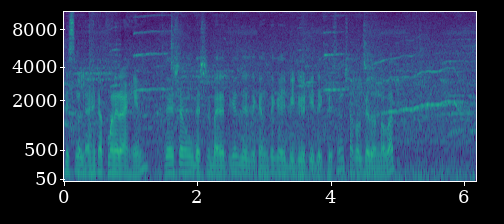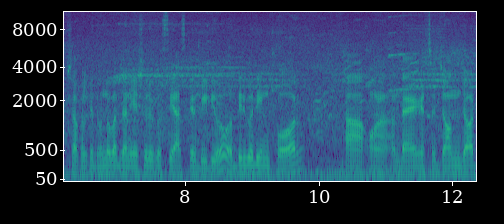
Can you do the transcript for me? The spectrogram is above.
বিসমুল্লাহ রহমান রাহিম। দেশ এবং দেশের বাইরে থেকে যে যেখান থেকে এই ভিডিওটি দেখতেছেন, সকলকে ধন্যবাদ। সকলকে ধন্যবাদ জানিয়ে শুরু করছি আজকের ভিডিও। দীর্ঘদিন পর দেখা গেছে জনজট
